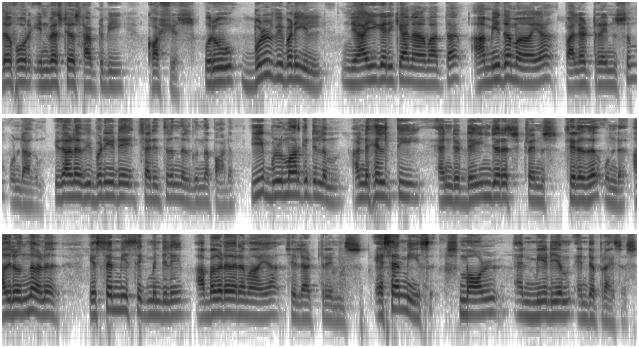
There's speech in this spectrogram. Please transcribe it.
Therefore investors have to be cautious ഒരു ബുൾ വിപണിയിൽ ന്യായീകരിക്കാനാവാത്ത അമിതമായ പല ട്രെൻഡ്സും ഉണ്ടാകും. ഇതാണ് വിപണിയുടെ ചരിത്രം നൽകുന്ന പാഠം. ഈ ബുൾ മാർക്കറ്റിലും അൺഹെൽത്തി ആൻഡ് ഡേഞ്ചറസ് ട്രെൻഡ്സ് ചിലത് ഉണ്ട്. അതിലൊന്നാണ് എസ് എം ഇ സെഗ്മെന്റിലെ അപകടകരമായ ചില trends S M is small and medium enterprises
